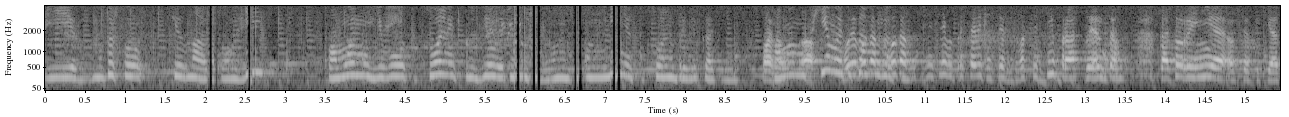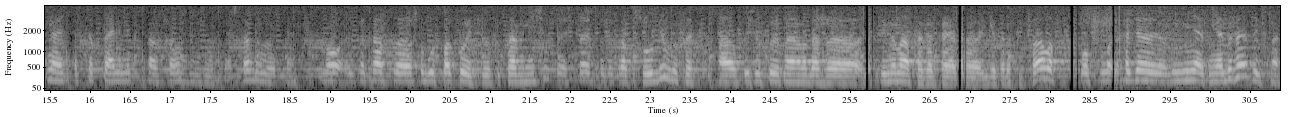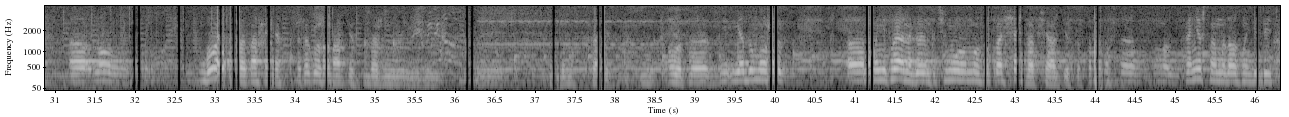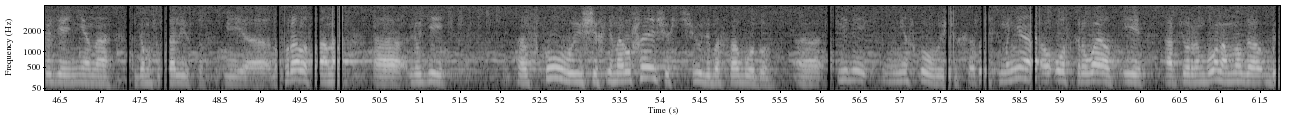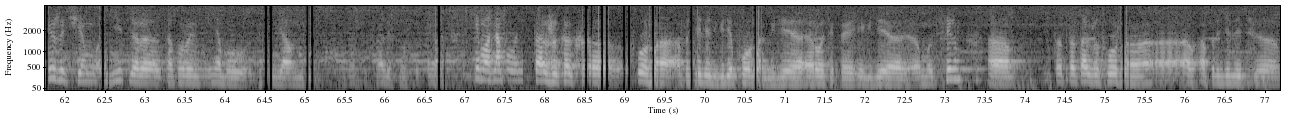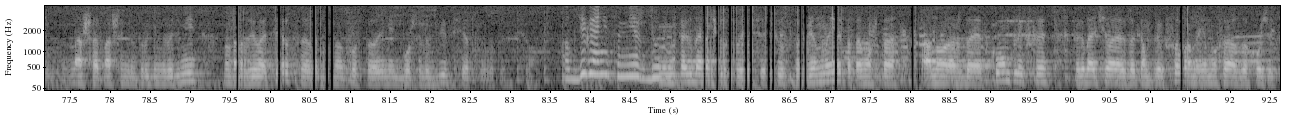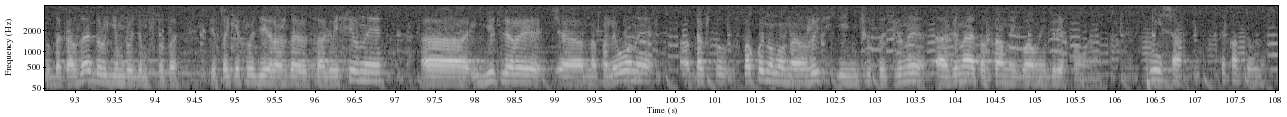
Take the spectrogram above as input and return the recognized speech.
И ну, то, что все знают, что он гей, по-моему, его сексуальность не делает меньше. Он, он не менее сексуально привлекательный. Павел, По-моему, а схема это вы, вы, самое как, вы как счастливый представитель тех 20%, которые не все-таки относятся к сексуальным меньшинствам в шоу-бизнесе. Что думаете? Но как раз, э, чтобы успокоить э, сексуальные меньшинства, я считаю, что как раз в шоу-бизнесе а, существует, наверное, даже дискриминация какая-то гетеросексуалов. В общем, хотя меня это не обижает лично, а, но бывает отношение, а какой же он артист, даже не, не- не- не гомосексуалист. М, Вот, э, я думаю, что э, мы неправильно говорим, почему нужно прощать вообще артистов. Потому что, ну, конечно, мы должны делить людей не на гомосексуалистов и э, натуралов, а на э, людей, э, сковывающих и нарушающих чью-либо свободу, э, или не сковывающих. То есть мне э, Оскар Уайлд и Артур Рембо намного ближе, чем Гитлер, э, который не был таким явным гомосексуалистом, понимаю. Тему однополой Так же, как э, сложно определить, где порно, где эротика и где э, мультфильм, то также сложно э, определить э, наши отношения с другими людьми. Нужно развивать сердце, нужно просто иметь больше любви в сердце. Вот и все. А где граница между... Никогда не чувствовать чувство вины, потому что оно рождает комплексы. Когда человек закомплексован, ему сразу хочется доказать другим людям что-то. Из таких людей рождаются агрессивные э, Гитлеры, э, Наполеоны. А Так что спокойно нужно жить и не чувствовать вины. А вина – это самый главный грех, по-моему. Миша, ты как думаешь?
